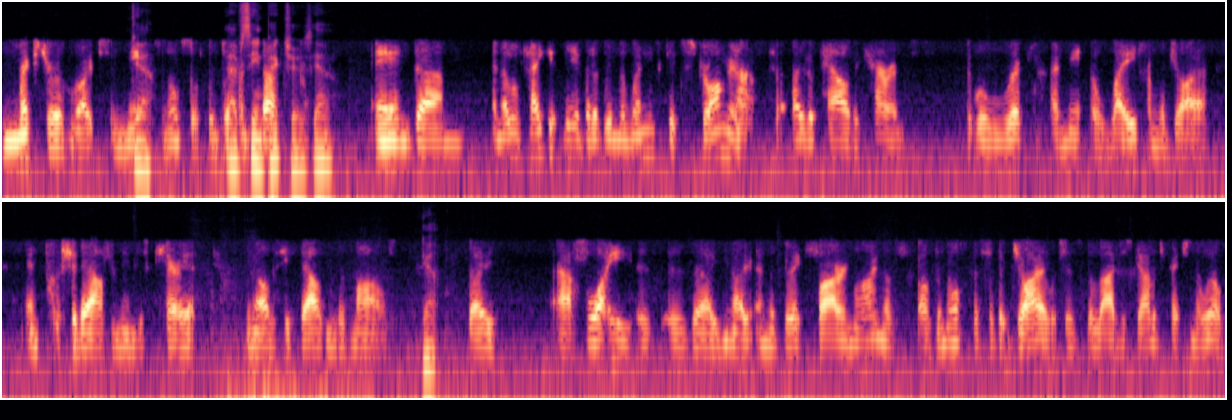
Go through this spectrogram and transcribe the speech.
mixture of ropes and nets Yeah. and all sorts of different I've seen stuff pictures. Yeah. and um, and it'll take it there. But when the winds get strong enough to overpower the currents, it will rip a net away from the gyre and push it out, and then just carry it, you know, obviously thousands of miles. Yeah. So uh, Hawaii is, is uh, you know, in the direct firing line of, of the North Pacific Gyre, which is the largest garbage patch in the world.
